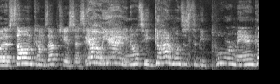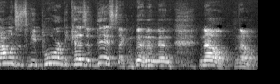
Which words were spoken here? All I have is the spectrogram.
But if someone comes up to you and says, oh yeah, you know, see, God wants us to be poor, man. God wants us to be poor because of this. Like, no, no,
